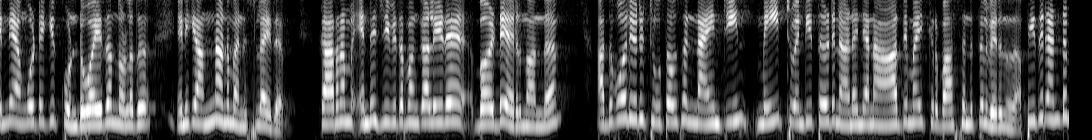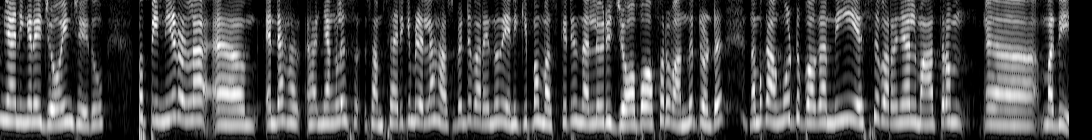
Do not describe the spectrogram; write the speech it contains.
എന്നെ അങ്ങോട്ടേക്ക് കൊണ്ടുപോയതെന്നുള്ളത് എനിക്ക് അന്നാണ് മനസ്സിലായത്. കാരണം എന്റെ ജീവിത പങ്കാളിയുടെ ബർത്ത്ഡേ ആയിരുന്നു അന്ന്. അതുപോലെ ഒരു two thousand nineteen May twenty തേർഡിനാണ് ഞാൻ ആദ്യമായി കൃപാസനത്തിൽ വരുന്നത്. അപ്പോൾ ഇത് രണ്ടും ഞാൻ ഇങ്ങനെ ജോയിൻ ചെയ്തു. അപ്പോൾ പിന്നീടുള്ള എന്റെ ഞങ്ങൾ സംസാരിക്കുമ്പോഴെല്ലാം ഹസ്ബൻഡ് പറയുന്നത് എനിക്കിപ്പോൾ മസ്കറ്റിൽ നല്ലൊരു ജോബ് ഓഫർ വന്നിട്ടുണ്ട്. നമുക്ക് അങ്ങോട്ട് പോകാം. നീ എസ് പറഞ്ഞാൽ മാത്രം മതി.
